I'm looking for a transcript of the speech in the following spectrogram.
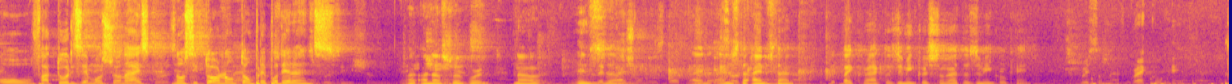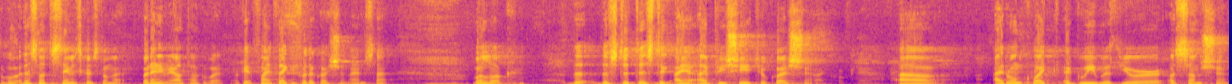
ou fatores emocionais não se tornam tão preponderantes. And and that's so important. Now, is, uh, I, I understand, I understand. By crack, does it mean crystal meth or does it mean cocaine? Crystal meth, crack cocaine. That's not the same as crystal meth. But anyway, I'll talk about it. Okay, fine. Thank you for the question. I understand. Well, look, the, the statistic, I, I appreciate your question. Uh, I don't quite agree with your assumption.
